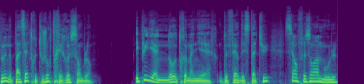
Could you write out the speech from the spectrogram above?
peut ne pas être toujours très ressemblant. Et puis il y a une autre manière de faire des statues, c'est en faisant un moule,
